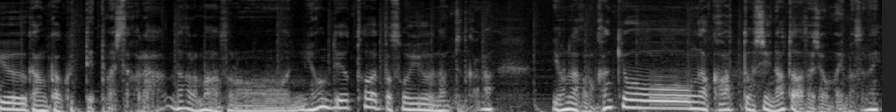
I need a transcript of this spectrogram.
いう感覚って言ってましたから。だからまあその日本で言うとやっぱそういうなんていうのかな。世の中の環境が変わってほしいなと私は思いますね。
